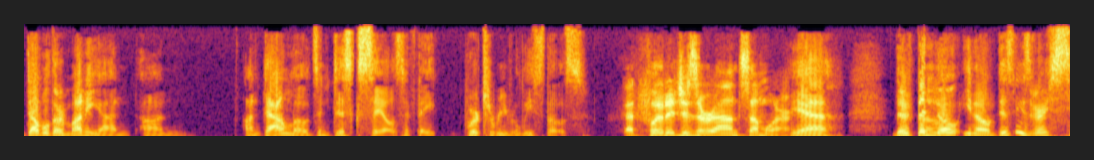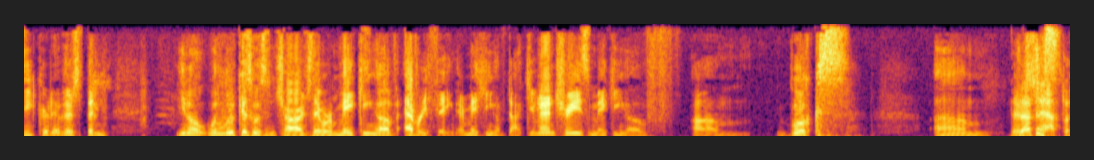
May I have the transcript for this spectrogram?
double their money on on on downloads and disc sales if they were to re-release those. That footage is around somewhere. Yeah. There's been Oh. no, you know, Disney's very secretive. There's been, you know, when Lucas was in charge, they were making of everything. They're making of documentaries, making of um, books. Um, there's That's just, half the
